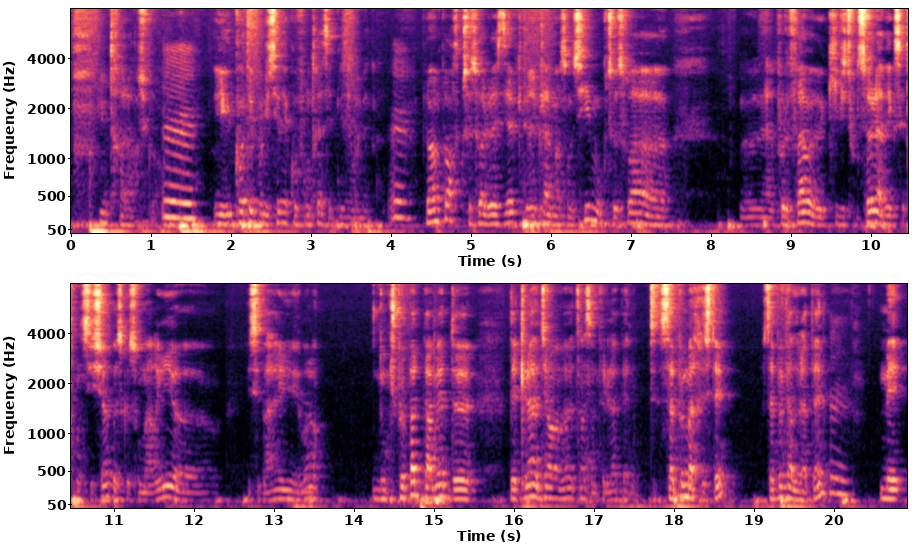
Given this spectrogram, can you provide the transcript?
pff, ultra large. Quoi. Mm, Et quand t'es policier, t'es confronté à cette misère humaine. mm. Peu importe, que ce soit le SDF qui te réclame un centime ou que ce soit euh, la pauvre femme euh, qui vit toute seule avec ses 36 chats parce que son mari, euh, c'est pareil, et voilà. Donc tu peux pas te permettre de- d'être là à dire ah, tiens, ça me fait de la peine. Ça peut m'attrister, ça peut faire de la peine, Mm. mais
